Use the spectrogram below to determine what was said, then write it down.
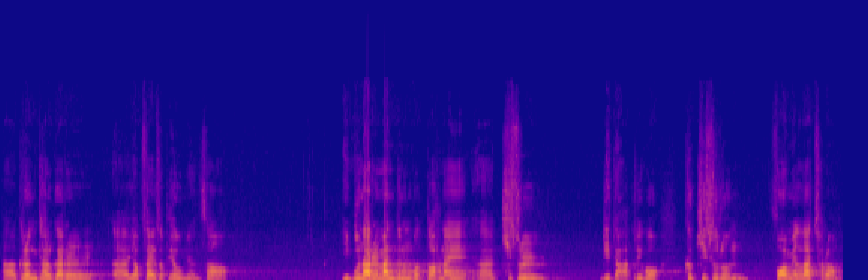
아, 그런 결과를 어, 역사에서 배우면서 이 문화를 만드는 것도 하나의 어, 기술이다. 그리고 그 기술은 formula처럼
